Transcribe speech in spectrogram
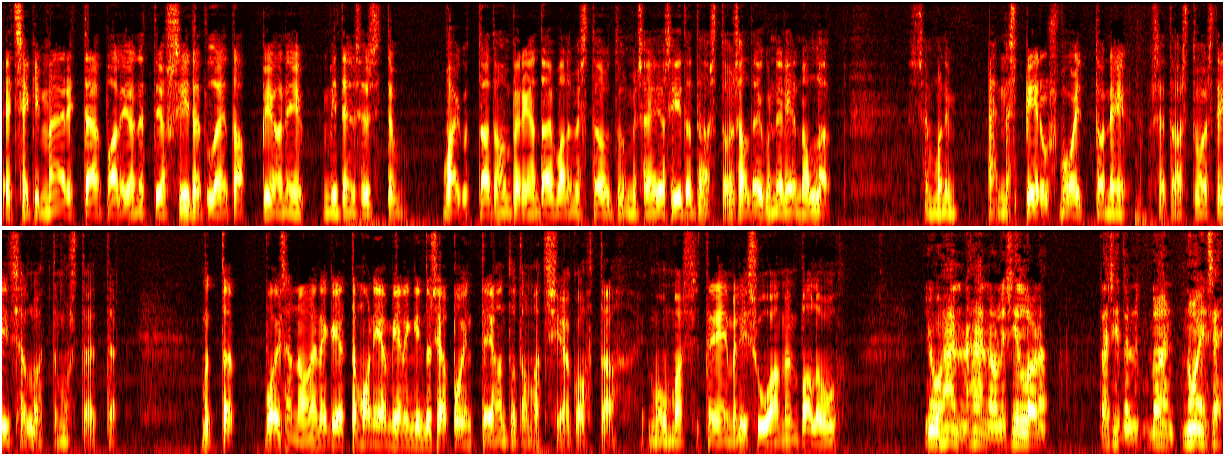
että sekin määrittää paljon, että jos siitä tulee tappio, niin miten se sitten vaikuttaa tuohon perjantain valmistautumiseen ja siitä taas toisaalta joku 4-0 semmoinen NS-perusvoitto, niin se taas tuo sitä itseluottamusta. Että, mutta voi sanoa ainakin, että monia mielenkiintoisia pointteja on tuota matsia kohtaa. Muun muassa sitten Emeli Suomen paluu. Joo, hän, hän oli silloin, tai siitä nyt noin, noin se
